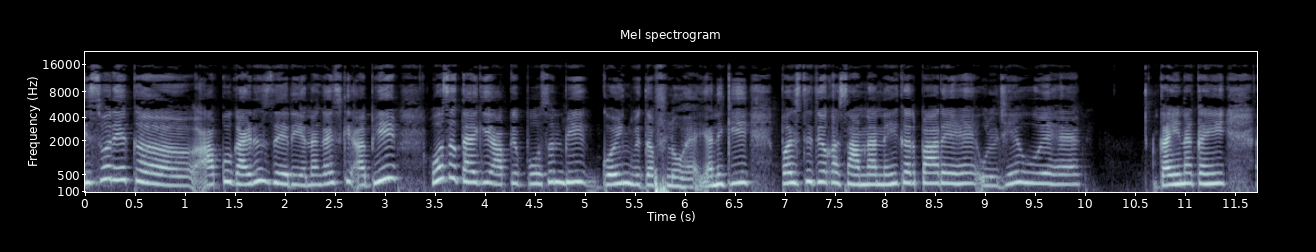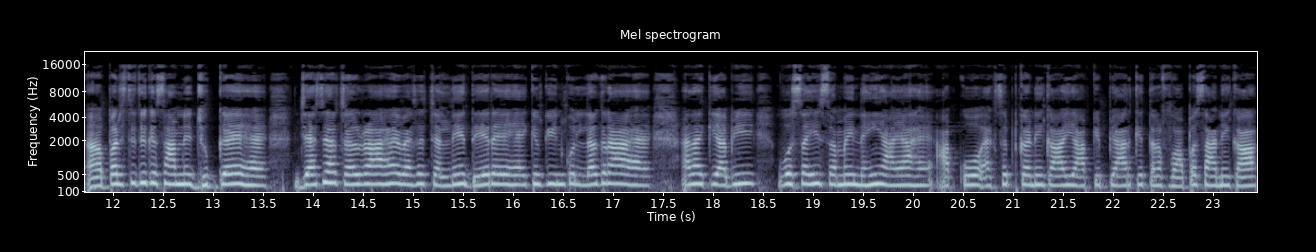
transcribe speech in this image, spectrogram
ईश्वर एक आपको गाइडेंस दे रही है ना गाइस कि अभी हो सकता है कि आपके पोर्सन भी गोइंग विद द फ्लो है, यानी कि परिस्थितियों का सामना नहीं कर पा रहे हैं, उलझे हुए हैं। कहीं ना कहीं परिस्थितियों के सामने झुक गए हैं। जैसे चल रहा है, वैसे चलने दे रहे हैं, क्योंकि इनको लग रहा है है ना कि अभी वो सही समय नहीं आया है आपको एक्सेप्ट करने का या आपके प्यार की तरफ़ वापस आने का,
